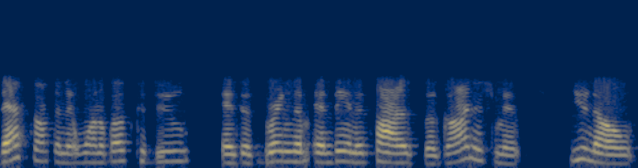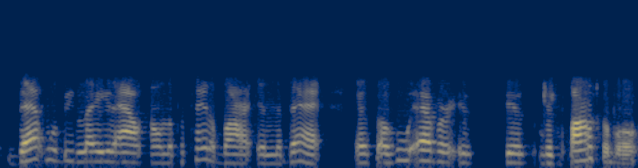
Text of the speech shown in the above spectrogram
That's something that one of us could do, and just bring them. And then as far as the garnishments, you know that will be laid out on the potato bar in the back, and so whoever is is responsible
